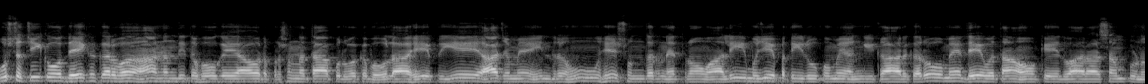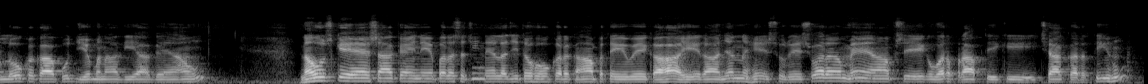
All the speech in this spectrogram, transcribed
उस शची को देख कर वह आनंदित हो गया और प्रसन्नता पूर्वक बोला, हे प्रिय, आज मैं इंद्र हूँ। हे सुंदर नेत्रों वाली, मुझे पति रूप में अंगीकार करो। मैं देवताओं के द्वारा संपूर्ण लोक का पूज्य बना दिया गया हूँ। न उसके ऐसा कहने पर सची ने लजित होकर कांपते हुए कहा, हे राजन, हे सुरेश्वर, मैं आपसे एक वर प्राप्ति की इच्छा करती हूँ।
